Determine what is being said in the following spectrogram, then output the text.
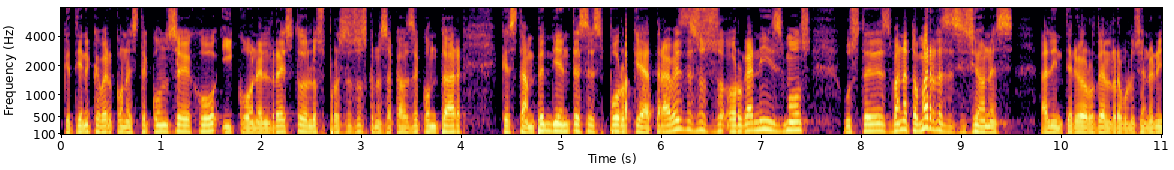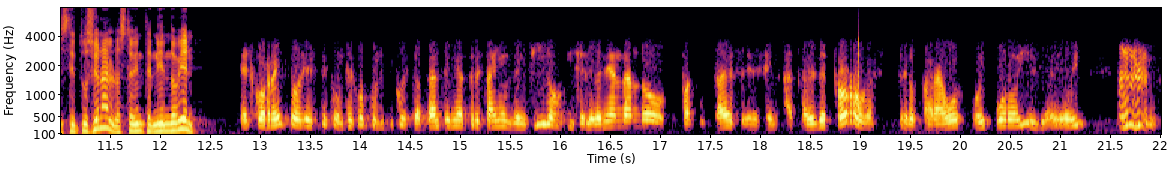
que tiene que ver con este consejo y con el resto de los procesos que nos acabas de contar que están pendientes, es porque a través de esos organismos ustedes van a tomar las decisiones al interior del revolucionario institucional. ¿Lo estoy entendiendo bien? Es correcto, este Consejo Político Estatal tenía tres años vencido y se le venían dando facultades eh, a través de prórrogas, pero para hoy por hoy, el día de hoy,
